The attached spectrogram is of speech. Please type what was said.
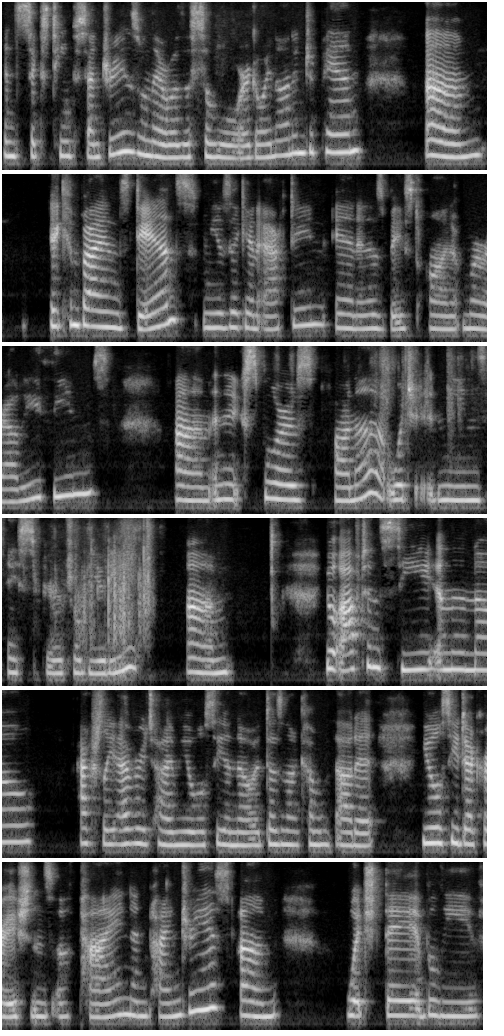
and 16th centuries when there was a civil war going on in Japan. Um, It combines dance, music, and acting, and it is based on morality themes. Um, and it explores Ana, which it means a spiritual beauty. Um, you'll often see in the Noh, actually, every time you will see a Noh, it does not come without it. You will see decorations of pine and pine trees, um, which they believe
